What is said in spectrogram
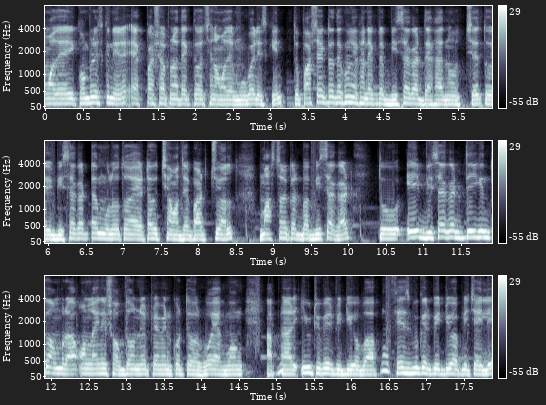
আমাদের এই কম্পিউটার স্ক্রিনের এক পাশে আপনারা দেখতে পাচ্ছেন আমাদের মোবাইল স্ক্রিন তো পাশে একটা দেখুন, এখানে একটা ভিসা কার্ড দেখানো হচ্ছে। তো এই ভিসা কার্ডটা মূলত এটা হচ্ছে আমাদের ভার্চুয়াল মাস্টার কার্ড বা ভিসা কার্ড তো এই ভিসা কার্ড দিয়ে কিন্তু আমরা অনলাইনে সব ধরনের পেমেন্ট করতে পারব এবং আপনার ইউটিউবের ভিডিও বা আপনার ফেসবুকের ভিডিও আপনি চাইলে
